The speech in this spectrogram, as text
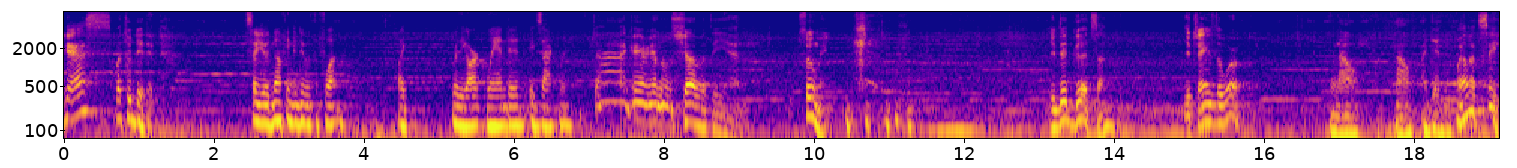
Yes, but you did it. So you had nothing to do with the flood? Like where the ark landed exactly? I gave you a little shove at the end. Sue me. you did good, son. You changed the world. No, no, I didn't. Well, let's see.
